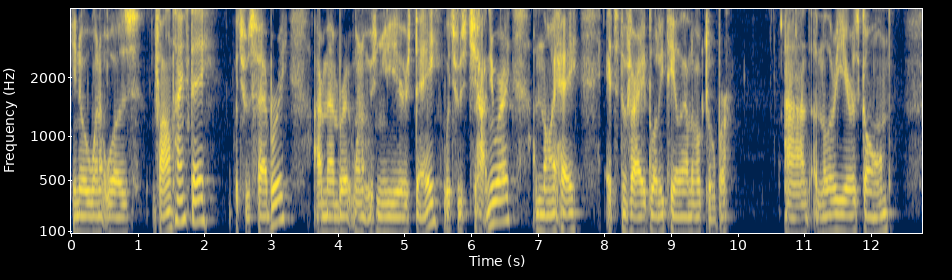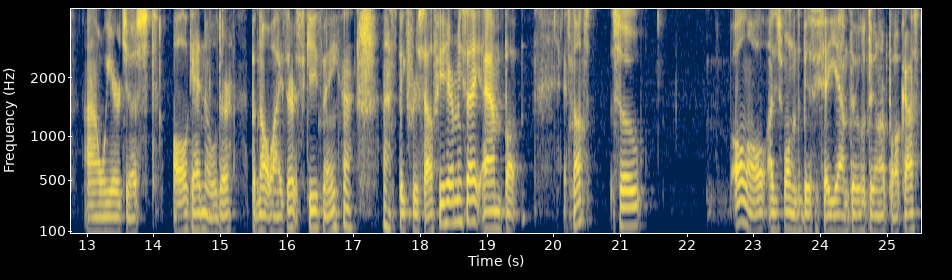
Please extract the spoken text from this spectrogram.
you know, when it was Valentine's Day, which was February. I remember it when it was New Year's Day, which was January. And now, hey, it's the very bloody tail end of October. And another year is gone. And we are just all getting older, but not wiser. Excuse me. Speak for yourself, you hear me say. Um, but it's not so all in all, I just wanted to basically say, yeah, I'm doing, doing our podcast.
